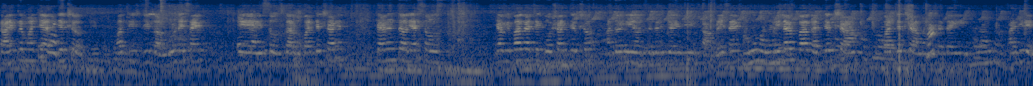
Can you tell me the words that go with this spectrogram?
कार्यक्रमाचे अध्यक्ष अतिशजी गांगुर्डे साहेब हे संस्कार उपाध्यक्ष आहेत. त्यानंतर या संस्था या विभागाचे कोषाध्यक्ष आदरणीय धनंजयजी कांबळे साहेब महिला विभाग अध्यक्षा उपाध्यक्षा मनीषाताई आदिरे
